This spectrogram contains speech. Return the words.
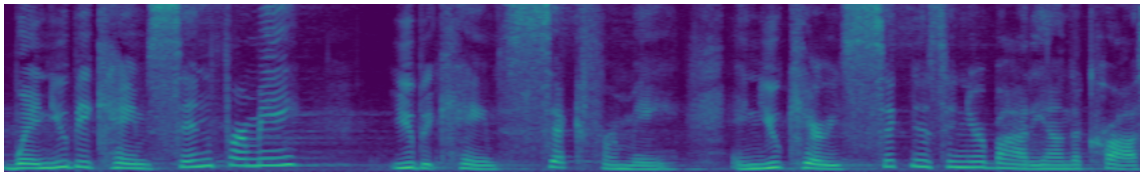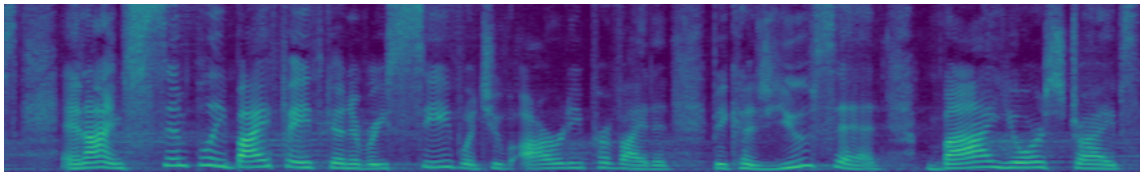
when you became sin for me, You became sick for me, and you carried sickness in your body on the cross. And I'm simply by faith going to receive what you've already provided because you said, By your stripes,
